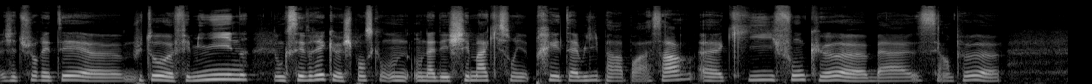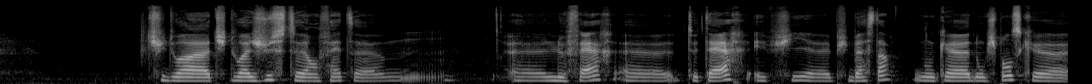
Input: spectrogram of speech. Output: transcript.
j'ai toujours été euh, plutôt euh, féminine, donc c'est vrai que je pense qu'on a des schémas qui sont préétablis par rapport à ça, euh, qui font que bah, c'est un peu... tu, dois, tu dois juste, en fait, le faire, te taire, et puis, puis basta. Donc, donc je pense que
